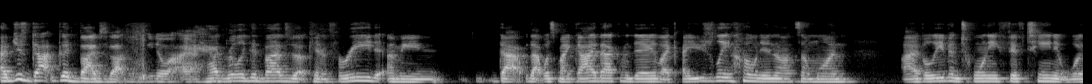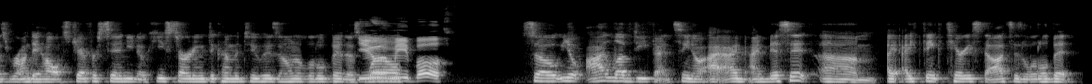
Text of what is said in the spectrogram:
I've just got good vibes about him. You know, I had really good vibes about Kenneth Faried. I mean, that that was my guy back in the day. Like I usually hone in on someone. I believe in 2015 it was Rondae Hollis Jefferson. You know, he's starting to come into his own a little bit as You well. You and me both. So you know, I love defense. You know, I I, I miss it. Um, I, I think Terry Stotts is a little bit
